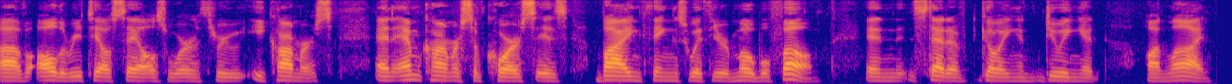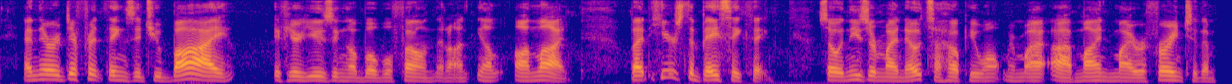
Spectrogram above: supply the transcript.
of all the retail sales were through e commerce. And m commerce, of course, is buying things with your mobile phone and instead of going and doing it online. And there are different things that you buy if you're using a mobile phone than on, online. But here's the basic thing. So, and these are my notes. I hope you won't uh, mind my referring to them.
